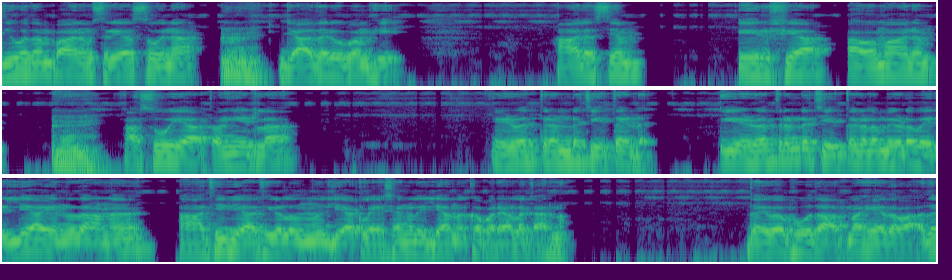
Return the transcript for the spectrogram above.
ദ്യൂതം പാനം ശ്രീയ സൂന ജാതരൂപം ഹി ആലസ്യം ഈർഷ്യ അവമാനം അസൂയ തുടങ്ങിയിട്ടുള്ള എഴുപത്തിരണ്ട് ചീത്തയുണ്ട്. ഈ എഴുപത്തിരണ്ട് ചീത്തകളും ഇവിടെ വരില്ല എന്നതാണ് ആധിവ്യാധികളൊന്നുമില്ല ക്ലേശങ്ങളില്ല എന്നൊക്കെ പറയാനുള്ള കാരണം. ദൈവഭൂത ആത്മഹേതവ. അത്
